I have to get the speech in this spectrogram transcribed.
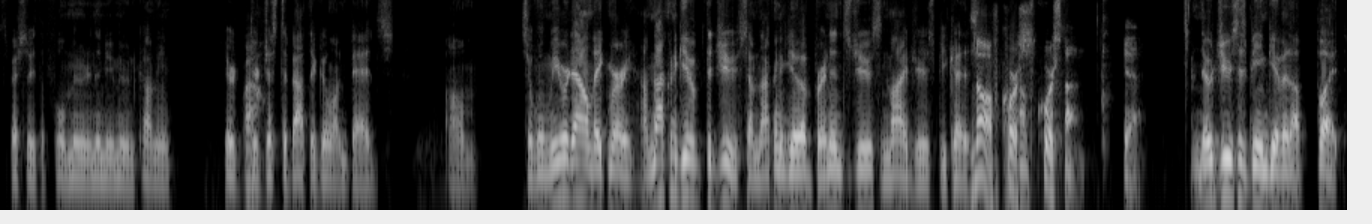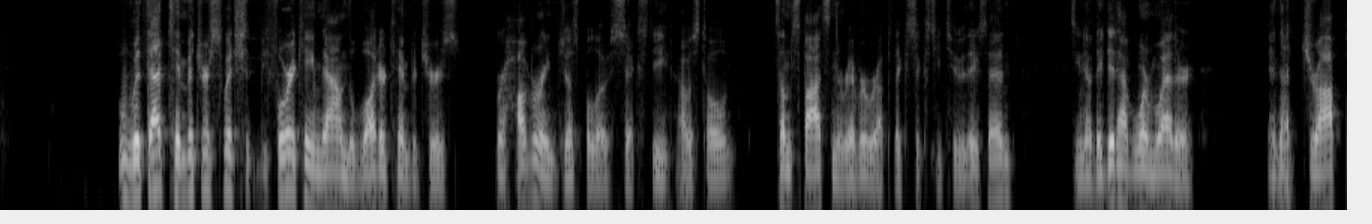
especially with the full moon and the new moon coming. They're wow. they're just about to go on beds. Um, so when we were down Lake Murray, I'm not going to give up the juice. I'm not going to give up Brennan's juice and my juice because no, of course, of course not. Yeah, no juice is being given up. But with that temperature switch, before it came down, the water temperatures were hovering just below 60. I was told some spots in the river were up like 62, they said. You know, they did have warm weather, and that drop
